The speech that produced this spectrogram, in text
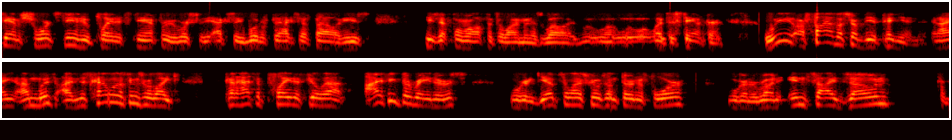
Sam Schwartzstein, who played at Stanford, who works for the actually for the XFL, and he's he's a former offensive lineman as well. Went to Stanford. We are five of us are of the opinion, and I, I'm with. I'm just kind of one of those things where like kind of have to play to feel out. I think the Raiders. We're going to give up to line scrimmage on third and four. We're going to run inside zone from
